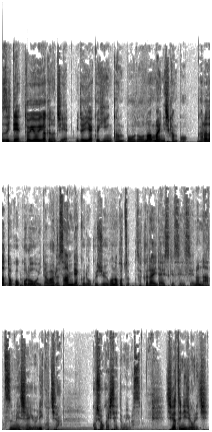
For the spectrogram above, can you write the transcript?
続いて東洋医学の知恵緑薬品漢方堂の毎日漢方。体と心をいたわる365のコツ桜井大輔先生の夏目社よりこちら。ご紹介したいと思います。4月25日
